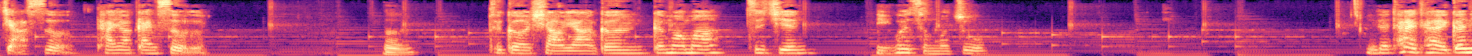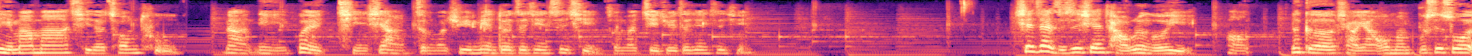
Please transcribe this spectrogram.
假设她要干涉了，嗯，这个小杨跟跟妈妈之间，你会怎么做？你的太太跟你妈妈起了冲突，那你会倾向怎么去面对这件事情？怎么解决这件事情？现在只是先讨论而已，哦，那个小杨，我们不是说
